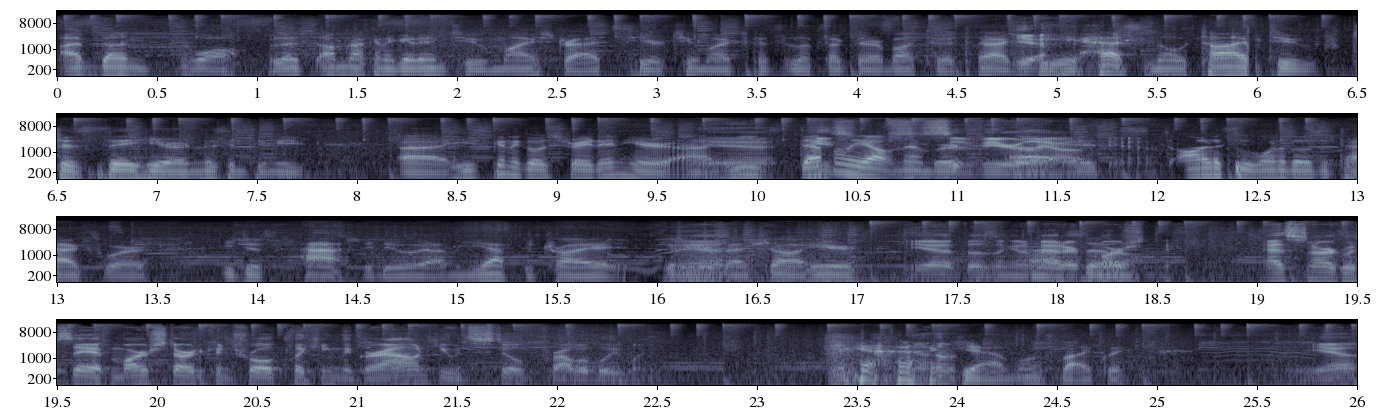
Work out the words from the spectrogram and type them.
I've done well. Let's. I'm not going to get into my strats here too much because it looks like they're about to attack. Yeah. He has no time to just sit here and listen to me. Uh, he's going to go straight in here. Uh, Yeah, he's definitely he's outnumbered. severely uh, out, It's yeah. honestly one of those attacks where you just have to do it. I mean, you have to try it. Give it Yeah. your best shot here. Yeah, it doesn't gonna Uh, matter. so- as Snark would say, if Marsh started control clicking the ground, he would still probably win. yeah, yeah, most likely. Yeah.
